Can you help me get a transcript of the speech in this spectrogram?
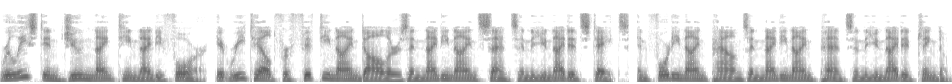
Released in June 1994, it retailed for $59.99 in the United States, and £49.99 in the United Kingdom.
